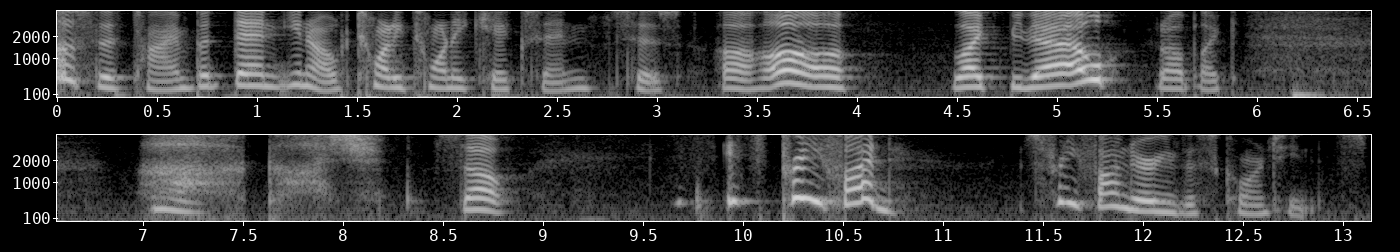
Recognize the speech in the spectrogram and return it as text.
most of the time. But then you know, 2020 kicks in, says, "Ha ha." like me now? And I'm like, oh, gosh. So, it's, pretty fun. It's pretty fun during this quarantine. It's,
